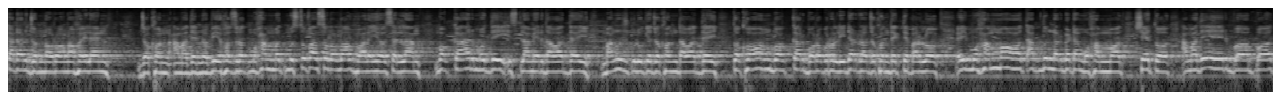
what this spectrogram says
কাটার জন্য রওনা হইলেন যখন আমাদের নবী হজরত মুহাম্মদ মুস্তফা সাল্লাম মক্কার মধ্যেই ইসলামের দাওয়াত দেয়, মানুষগুলোকে যখন দাওয়াত দেয়, তখন মক্কার বড় বড় লিডাররা যখন দেখতে পারল, এই মুহাম্মদ আবদুল্লার বেটা মুহাম্মদ, সে তো আমাদের পথ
